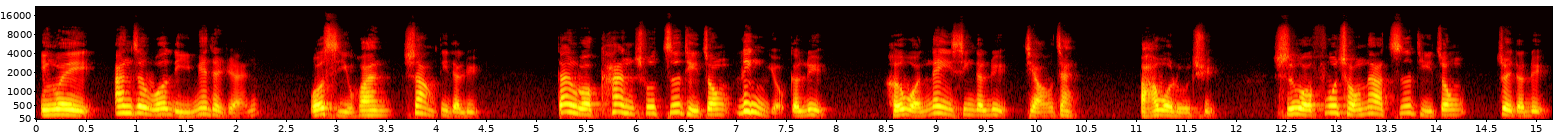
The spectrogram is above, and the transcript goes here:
因为按着我里面的人，我喜欢上帝的律，但我看出肢体中另有个律，和我内心的律交战，把我掳去，使我服从那肢体中罪的律。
